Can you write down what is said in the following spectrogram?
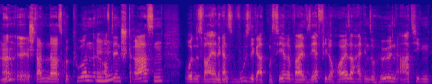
Ne? Äh, standen da Skulpturen mhm. auf den Straßen und es war ja eine ganz wuselige Atmosphäre, weil sehr viele Häuser halt in so höhlenartigen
